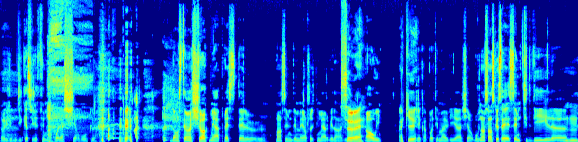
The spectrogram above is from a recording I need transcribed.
je me dis, qu'est-ce que j'ai fait, moi, pour aller à Sherbrooke, là? Donc, c'était un choc, mais après, c'était le. Je pense que c'est une des meilleures choses qui m'est arrivée dans la vie. C'est vrai? Ah oui. Ok. J'ai capoté ma vie à Sherbrooke. Dans le sens que c'est une petite ville. euh, Mhm.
